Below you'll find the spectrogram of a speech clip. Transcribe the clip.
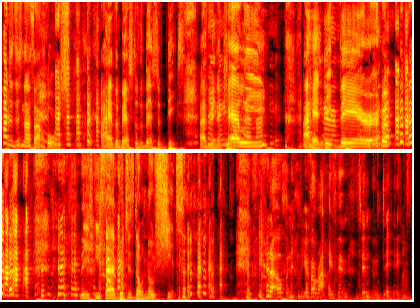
How does this not sound hoarse? I had the best of the best of dicks. I've been to And you know, Cali. I had dick there. These East Side bitches don't know shit. you gotta open up your horizons to new dicks.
